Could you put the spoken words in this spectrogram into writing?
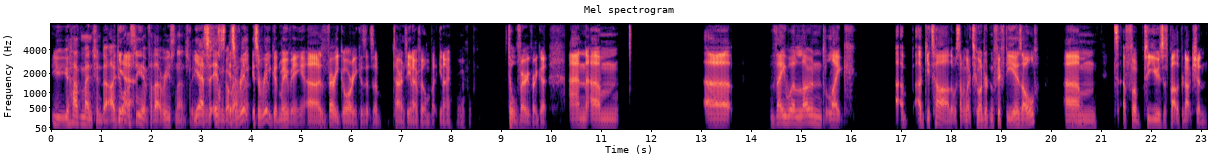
You you have mentioned it. I do want to see it for that reason, actually. but I Yes, it's it's a really it. it's a really good movie. Uh, it's very gory because it's a Tarantino film, but you know, still very very good. And um, uh, they were loaned like a, a guitar that was something like 250 years old, um, t- for to use as part of the production.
